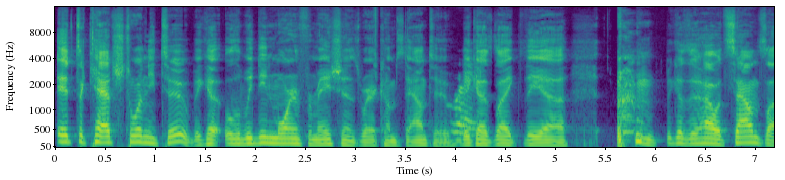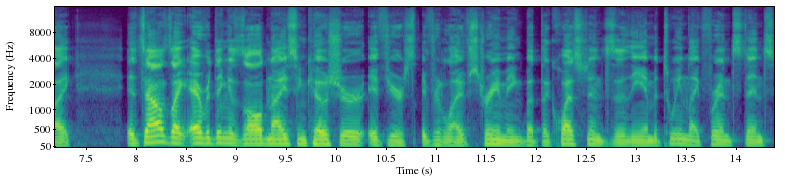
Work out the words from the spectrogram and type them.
It's a catch twenty two because well, we need more information is where it comes down to right. because like the uh because of how it sounds like it sounds like everything is all nice and kosher if you're if you're live streaming, but the questions in the in between, like for instance,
